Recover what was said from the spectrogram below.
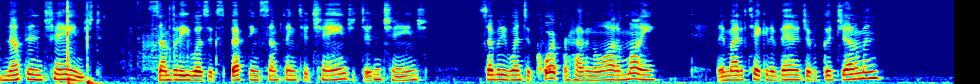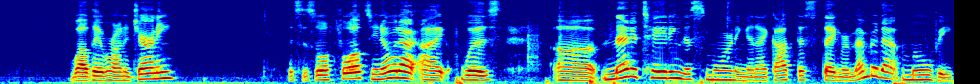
Nothing changed. Somebody was expecting something to change. It didn't change. Somebody went to court for having a lot of money. They might have taken advantage of a good gentleman while they were on a journey. This is all false. You know what? I, I was uh, meditating this morning and I got this thing. Remember that movie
